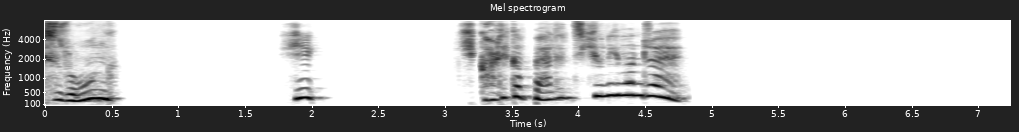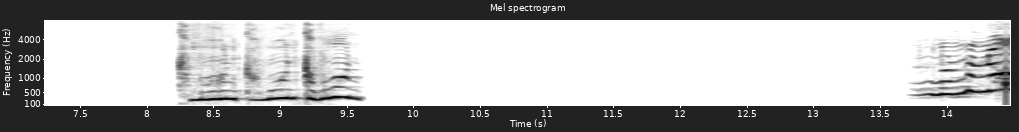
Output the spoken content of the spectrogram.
व्हाट इज़ रॉन्ग ये गाड़ी का बैलेंस क्यों नहीं बन रहा है? Come on come on come on no no no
